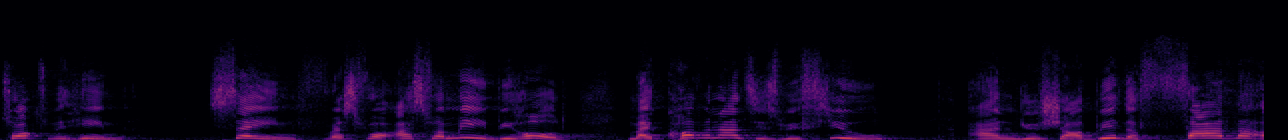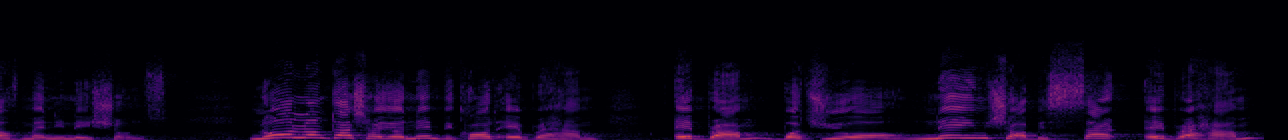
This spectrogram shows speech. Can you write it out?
talked with him saying, verse 4 As for me, behold, my covenant is with you, and you shall be the father of many nations. No longer shall your name be called Abraham, Abram, but your name shall be Abraham,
